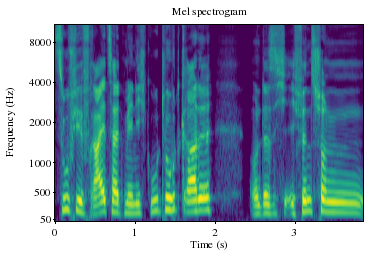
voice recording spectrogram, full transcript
zu viel Freizeit mir nicht gut tut gerade. Und dass ich, ich finde es schon,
